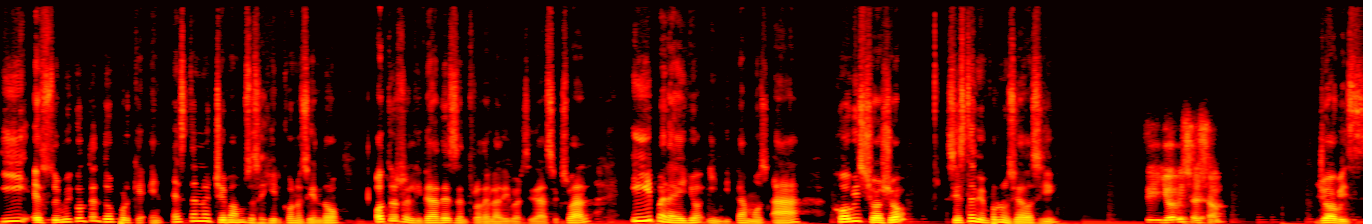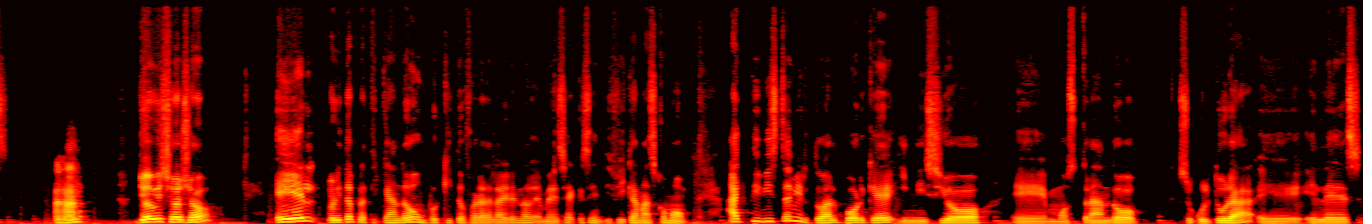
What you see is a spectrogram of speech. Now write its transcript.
y estoy muy contento porque en esta noche vamos a seguir conociendo otras realidades dentro de la diversidad sexual y para ello invitamos a Jovis Shosho, si está bien pronunciado así. Sí, Jovis Shosho. Jovis. Ajá. Jovis Shosho él, ahorita platicando un poquito fuera del aire, me decía que se identifica más como activista virtual porque inició eh, mostrando su cultura. Eh, él es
